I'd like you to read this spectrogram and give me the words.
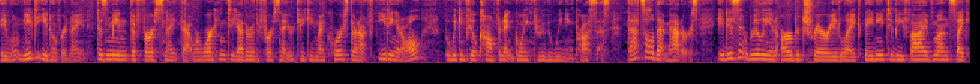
they won't need to eat overnight. Doesn't mean the first night that we're working together or the first night you're taking my course, they're not eating at all, but we can feel confident going through the weaning process. That's all that matters. It isn't really an arbitrary, like, they need to be five months. Like,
